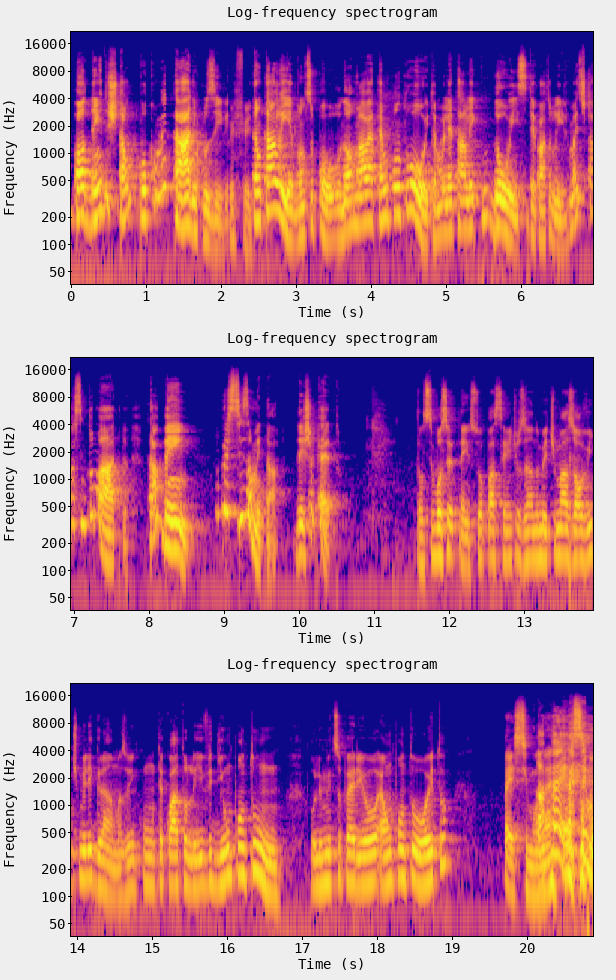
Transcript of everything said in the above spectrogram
podendo estar um pouco aumentado, inclusive. Perfeito. Então tá ali, vamos supor, o normal é até 1.8, a mulher tá ali com 2 T4 livre, mas está assintomática. Tá bem. Não precisa aumentar. Deixa quieto. Então, se você tem sua paciente usando metimazol 20mg com um T4 livre de 1.1, o limite superior é 1.8, péssimo, tá né? péssimo.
